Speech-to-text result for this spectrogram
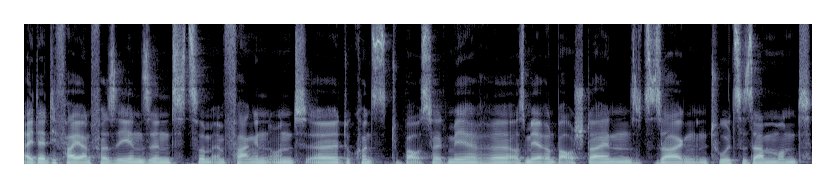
Identifiern versehen sind zum Empfangen und äh, du, konntest, du baust halt mehrere aus mehreren Bausteinen sozusagen ein Tool zusammen und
